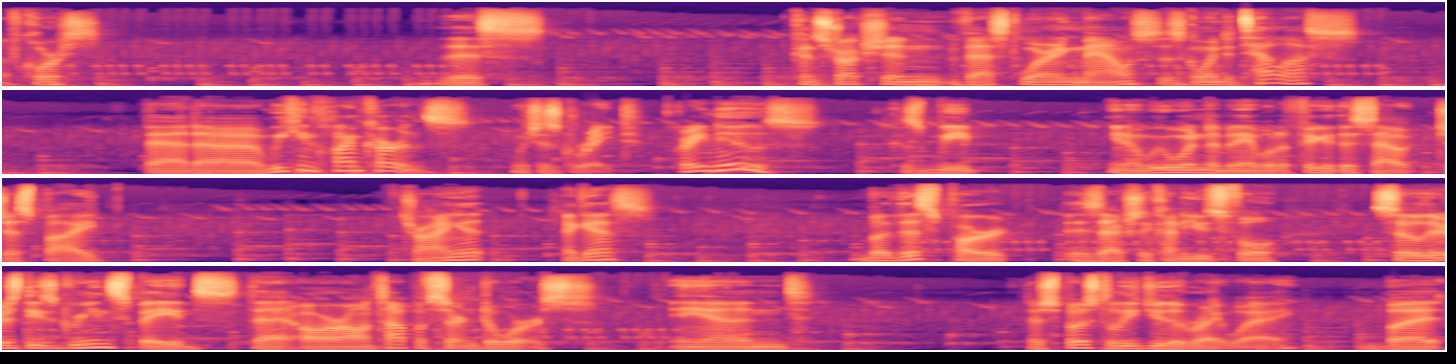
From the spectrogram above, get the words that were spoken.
of course. This construction vest wearing mouse is going to tell us that uh, we can climb curtains, which is great. Great news, because we, you know, we wouldn't have been able to figure this out just by trying it, I guess. But this part is actually kind of useful. So there's these green spades that are on top of certain doors, and they're supposed to lead you the right way. But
